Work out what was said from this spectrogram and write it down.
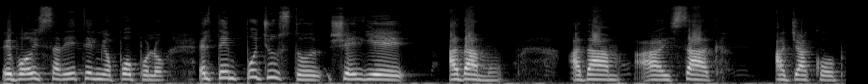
e voi sarete il mio popolo. Il tempo giusto sceglie Adamo, Adam, a Isaac, a Jacob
